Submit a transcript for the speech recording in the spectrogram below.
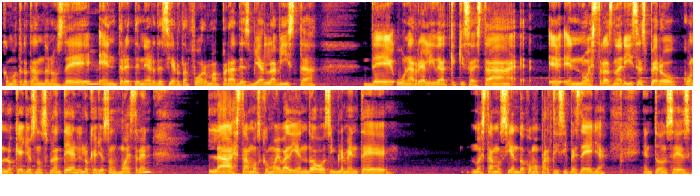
como tratándonos de entretener de cierta forma para desviar la vista de una realidad que quizá está eh, en nuestras narices, pero con lo que ellos nos plantean y lo que ellos nos muestren, la estamos como evadiendo o simplemente no estamos siendo como partícipes de ella. Entonces,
